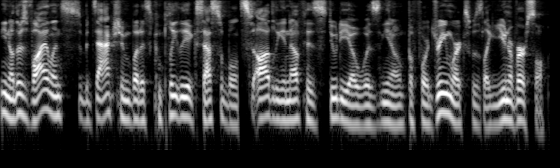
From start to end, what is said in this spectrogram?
You know, there's violence, it's action, but it's completely accessible. It's, oddly enough, his studio was, you know, before DreamWorks was like Universal.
